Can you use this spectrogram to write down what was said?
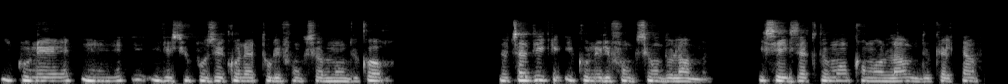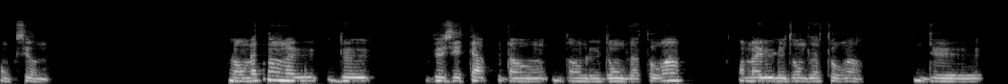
il connaît, il, est supposé connaître tous les fonctionnements du corps. Le tzaddik, il connaît les fonctions de l'âme. Il sait exactement comment l'âme de quelqu'un fonctionne. Alors maintenant, on a eu deux, étapes dans, le don de la Torah. On a eu le don de la Torah de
